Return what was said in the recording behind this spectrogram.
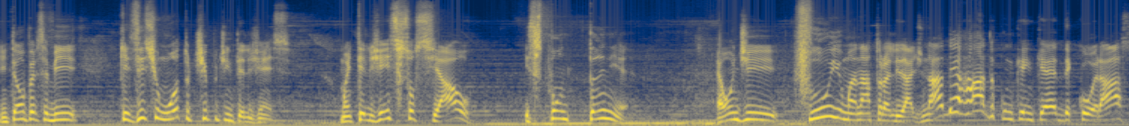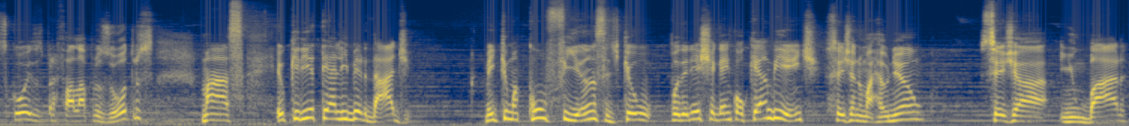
Então eu percebi que existe um outro tipo de inteligência, uma inteligência social espontânea. É onde flui uma naturalidade. Nada errado com quem quer decorar as coisas para falar para os outros, mas eu queria ter a liberdade, meio que uma confiança de que eu poderia chegar em qualquer ambiente, seja numa reunião, seja em um bar,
